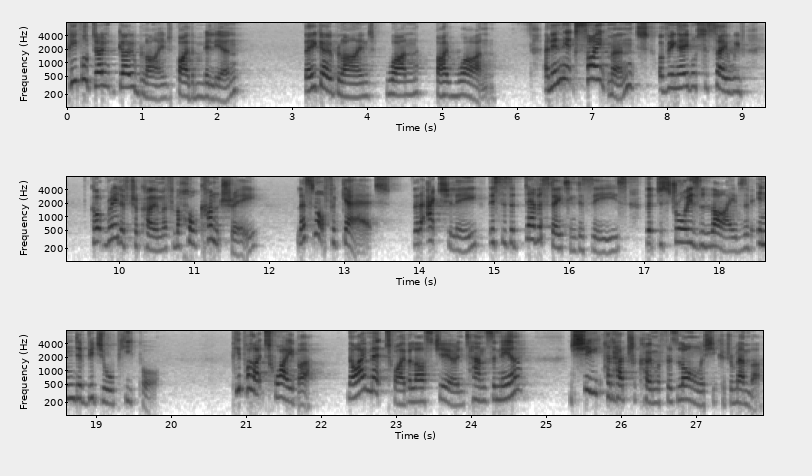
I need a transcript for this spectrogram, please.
People don't go blind by the million, they go blind one by one. And in the excitement of being able to say we've got rid of trachoma for the whole country, let's not forget that actually this is a devastating disease that destroys lives of individual people. People like Twiba. Now, I met Twiba last year in Tanzania. She had had trachoma for as long as she could remember.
